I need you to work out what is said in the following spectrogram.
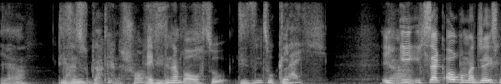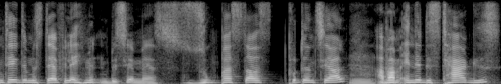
Ja, Die hast sind- du gar keine Chance. Ey, die sind aber auch so, die sind so gleich. Ich, Ja. ich, ich sag auch immer, Jason Tatum ist der vielleicht mit ein bisschen mehr Superstars-Potenzial, aber am Ende des Tages,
